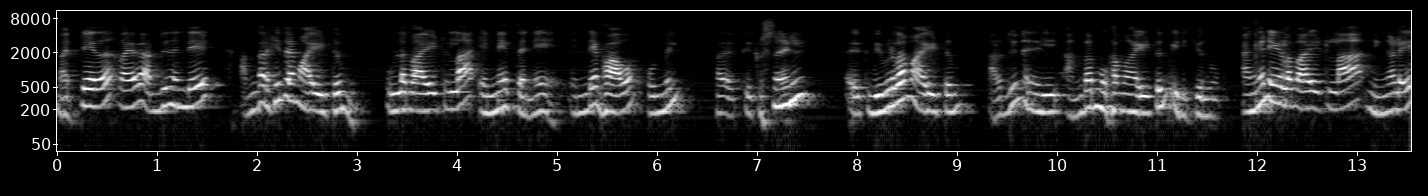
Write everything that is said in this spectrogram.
മറ്റേത് അതായത് അർജുനന്റെ അന്തർഹിതമായിട്ടും ഉള്ളതായിട്ടുള്ള എന്നെ തന്നെ എന്റെ ഭാവം ഒന്നിൽ കൃഷ്ണനിൽ വിവൃതമായിട്ടും അർജുനനിൽ അന്തർമുഖമായിട്ടും ഇരിക്കുന്നു. അങ്ങനെയുള്ളതായിട്ടുള്ള നിങ്ങളെ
